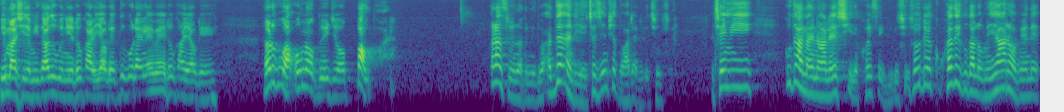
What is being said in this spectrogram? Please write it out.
ဒီမှာရှိတဲ့မိသားစုဝင်တွေဒုက္ခတွေရောက်တယ်သူကိုယ်တိုင်လည်းပဲဒုက္ခရောက်တယ်နောက်တစ်ခုကအုံနောက်သွေးကြောပေါက်သွားတာအဲ့ဒါဆိုရင်တော့သမီးတို့အသက်အန္တရာယ်ချက်ချင်းဖြစ်သွားတယ်လို့ချိုးဆို အချိန်မီကုသနိုင်တာလည်းရှိတယ်ခွဲစိတ်ပြီးရုပ်တဲ့ခွဲစိတ်ကုသလို့မရတော့ဘဲနဲ့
